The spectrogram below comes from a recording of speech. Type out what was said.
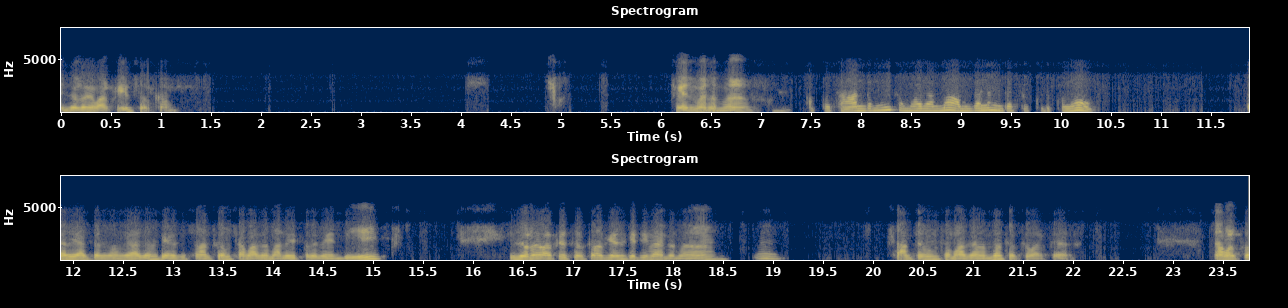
இந்த உலக வாழ்க்கையில் சொர்க்கம். நம்ம அப்ப சாந்தமும் சமாதானமும் அவன் தானே கொடுக்கணும். சரியா சொல்லுவாங்க? அதுவும் எனக்கு சாந்தம் சமாதானம் அறிவிப்பட வேண்டி. உலக வாழ்க்கை சொர்க்க வாழ்க்கை எதுவும் கேட்டீங்களா இல்லைன்னா ம். சாந்தமும் சமாதானம் தான் சொர்க்க வாழ்க்கை நம்மளுக்கு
